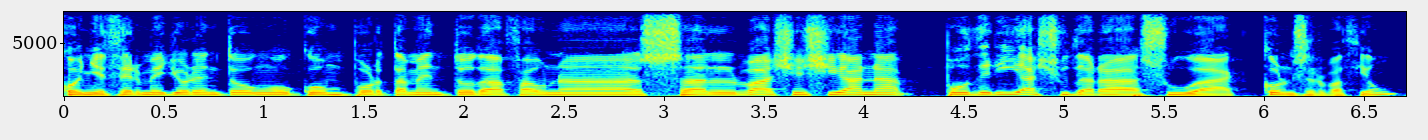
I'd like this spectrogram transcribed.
Coñecer mellor entón o comportamento da fauna salvaxe xiana podería axudar á súa conservación?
